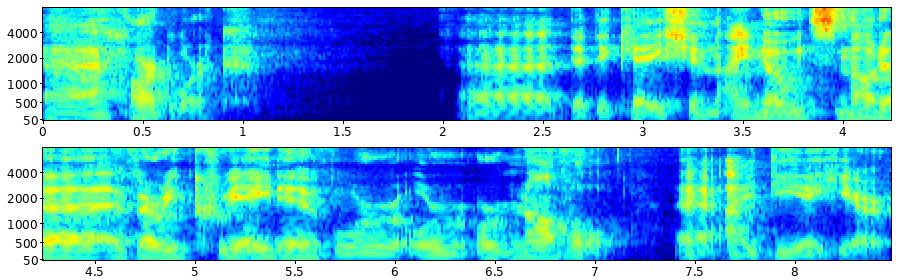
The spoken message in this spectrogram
Uh, hard work, uh, dedication. I know it's not a, a very creative or, or, or novel uh, idea here,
